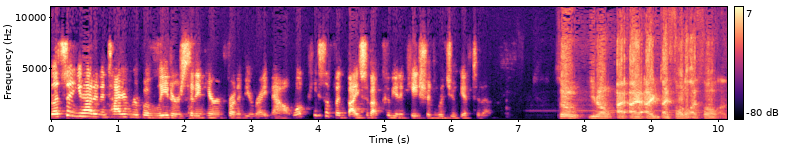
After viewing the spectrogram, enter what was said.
Let's say you had an entire group of leaders sitting here in front of you right now. What piece of advice about communication would you give to them? So you know, I, I I thought I thought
